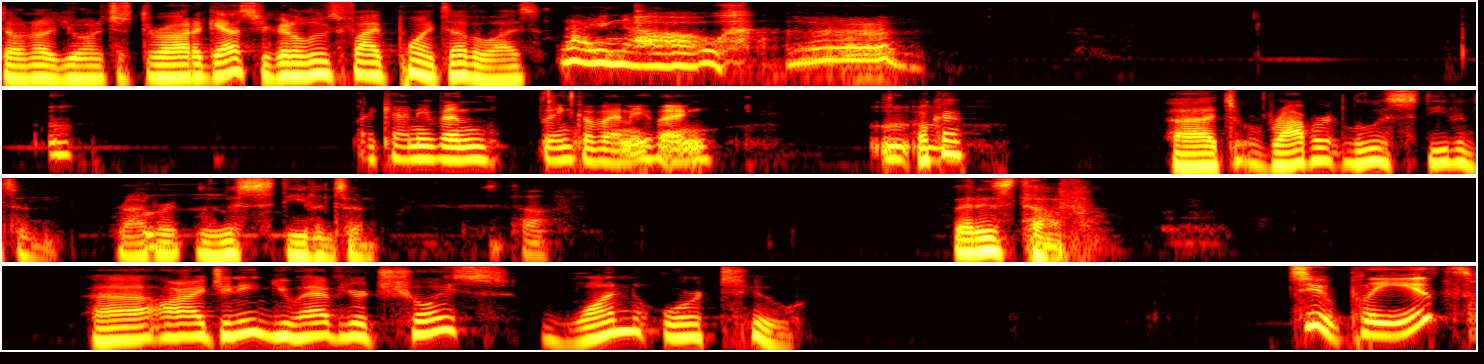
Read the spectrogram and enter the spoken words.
Don't know. You want to just throw out a guess? You're going to lose five points otherwise. I know. I can't even think of anything. Mm-mm. Okay. Uh, it's Robert Louis Stevenson. Robert Louis Stevenson. It's tough. That is tough. Uh, all right, Jeannine, you have your choice one or two. Two, please.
